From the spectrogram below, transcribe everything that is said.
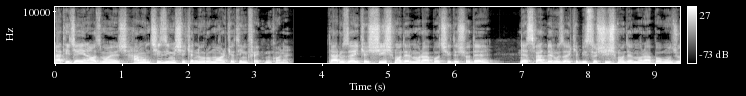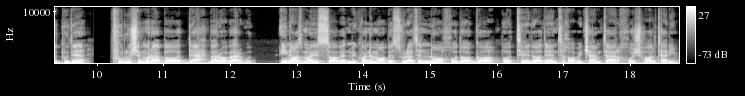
نتیجه این آزمایش همون چیزی میشه که neuromarketing فکر می‌کنه. در روزایی که 6 مدل مربا چیده شده نسبت به روزایی که 26 مدل مربا موجود بوده فروش مربا ده برابر بود. این آزمایش ثابت می‌کنه ما به صورت ناخودآگاه با تعداد انتخاب کمتر خوشحالتریم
